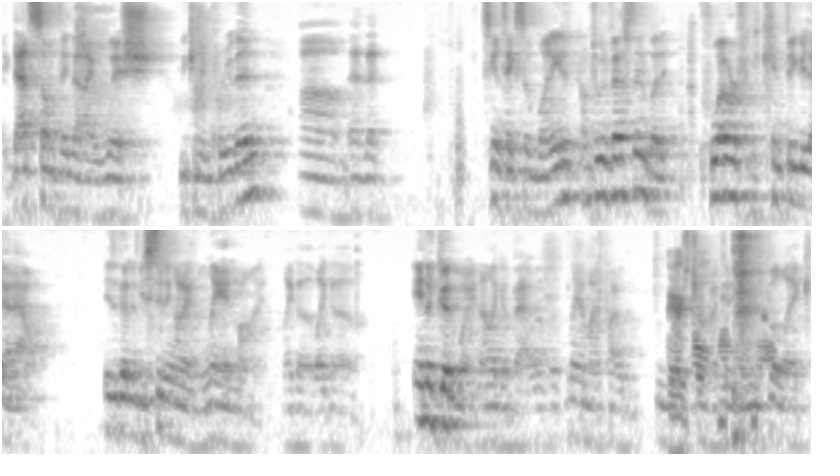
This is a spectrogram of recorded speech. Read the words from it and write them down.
Like that's something that I wish we can improve in, um, and that it's gonna take some money to, um, to invest in. But it, whoever can figure that out is gonna be sitting on a landmine, like a like a in a good way, not like a bad. Landmine's probably the worst term I could use, but like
